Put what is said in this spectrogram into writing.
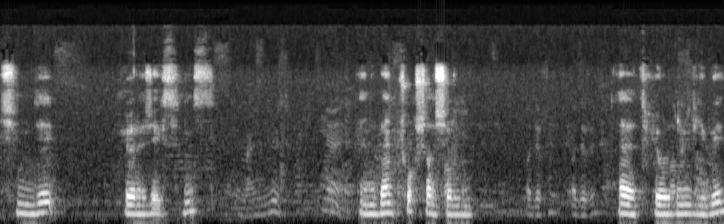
Şimdi göreceksiniz. Yani ben çok şaşırdım. Evet gördüğünüz gibi.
